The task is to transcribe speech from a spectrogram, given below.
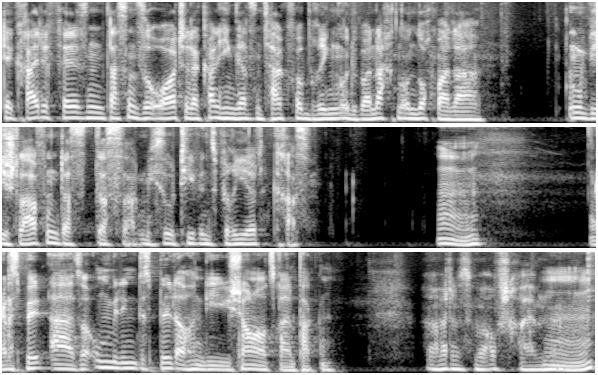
der Kreidefelsen, das sind so Orte, da kann ich den ganzen Tag verbringen und übernachten und nochmal da irgendwie schlafen. Das, das hat mich so tief inspiriert. Krass. Ja, Das Bild, also unbedingt das Bild auch in die Shownotes reinpacken. Aber das müssen wir aufschreiben. Ne?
